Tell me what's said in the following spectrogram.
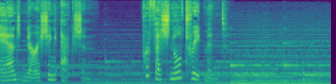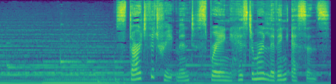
and nourishing action. Professional treatment. Start the treatment spraying Histomer Living Essence.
